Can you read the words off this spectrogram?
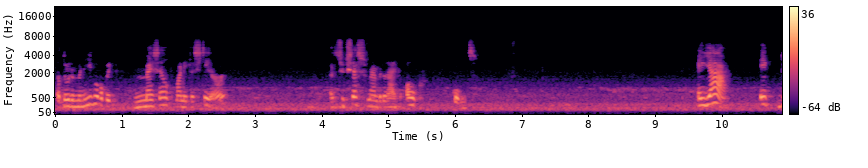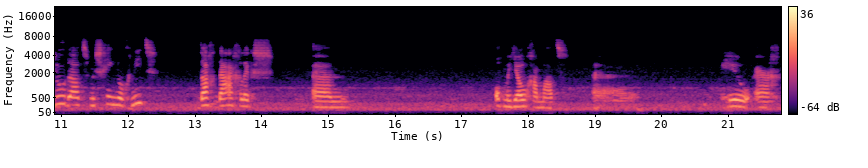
dat door de manier waarop ik mijzelf manifesteer, het succes van mijn bedrijf ook komt. En ja, ik doe dat misschien nog niet dagdagelijks um, op mijn yogamat uh, heel erg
